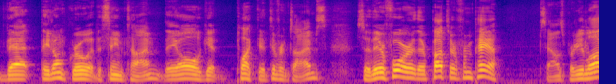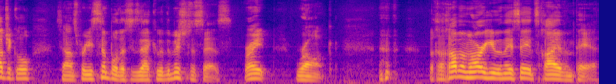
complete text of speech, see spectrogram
that they don't grow at the same time; they all get plucked at different times. So therefore, they're patur from peah. Sounds pretty logical. Sounds pretty simple. That's exactly what the Mishnah says, right? Wrong. the Chachamim argue when they say it's chayiv and peah.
